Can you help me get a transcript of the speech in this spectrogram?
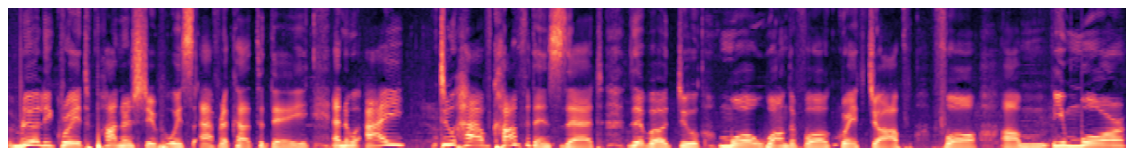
really great partnership with Africa today, and I do have confidence that they will do more wonderful, great job for um, in more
